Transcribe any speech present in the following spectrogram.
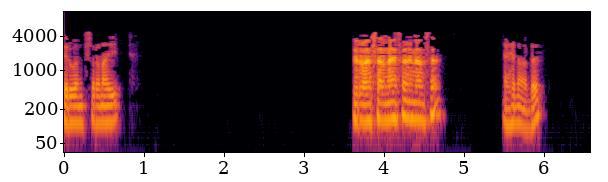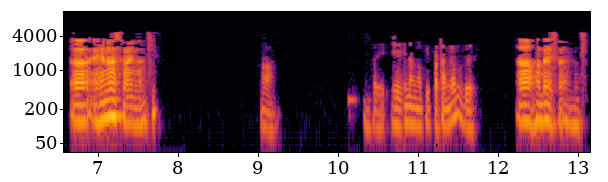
පෙරවන් සරණයි. පෙරවන් සරණයි ස්වාමීන් වහන්සේ. ඇහෙනවද? ඇහෙනවා ස්වාමීන් වහන්සේ. ආ. එහෙනම් අපි පටන් ගමුද? ආ හොඳයි ස්වාමීන් වහන්සේ.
